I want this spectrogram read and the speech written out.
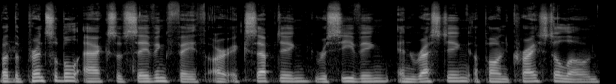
But the principal acts of saving faith are accepting, receiving, and resting upon Christ alone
